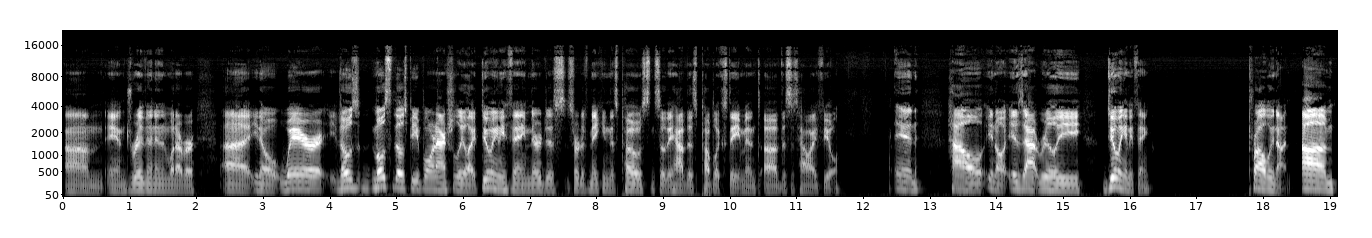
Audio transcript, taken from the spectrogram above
um, and driven and whatever uh, you know, where those most of those people aren't actually like doing anything. They're just sort of making this post, and so they have this public statement of "this is how I feel," and how you know is that really doing anything? Probably not. Um,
